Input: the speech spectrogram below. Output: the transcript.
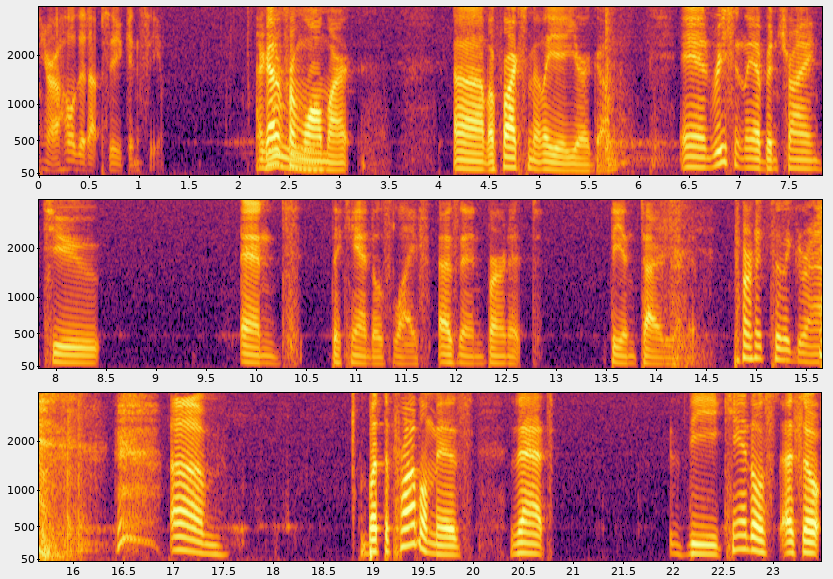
Here, I'll hold it up so you can see. I got it from Walmart um, approximately a year ago. And recently I've been trying to end the candle's life, as in burn it, the entirety of it. Burn it to the ground. Um, but the problem is that the candles. Uh, so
